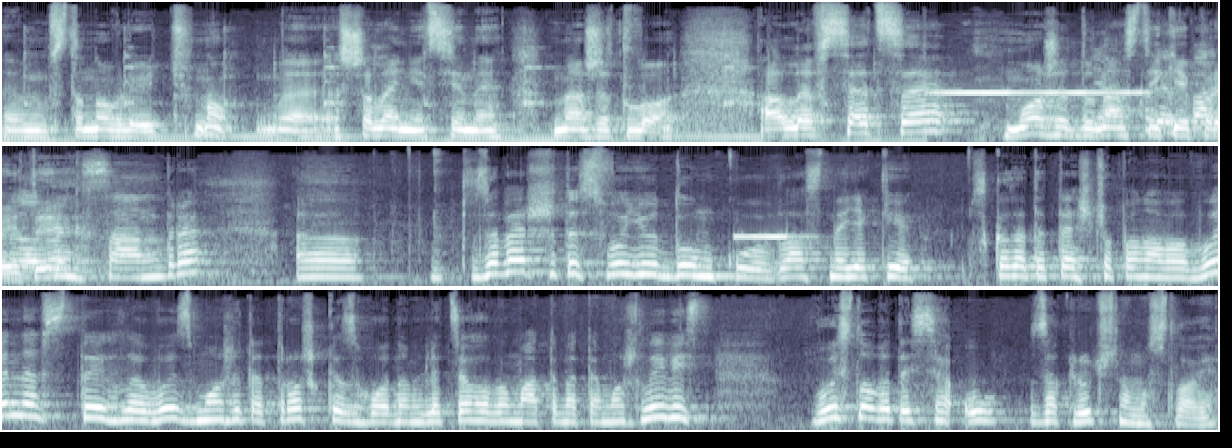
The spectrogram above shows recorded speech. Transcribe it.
ем, встановлюють ну, е, шалені ціни на житло. Але все це може до нас Дякую, тільки пане прийти. Олександре. Е, Завершити свою думку, власне, як і сказати те, що панове ви не встигли, ви зможете трошки згодом. Для цього ви матимете можливість висловитися у заключному слові.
